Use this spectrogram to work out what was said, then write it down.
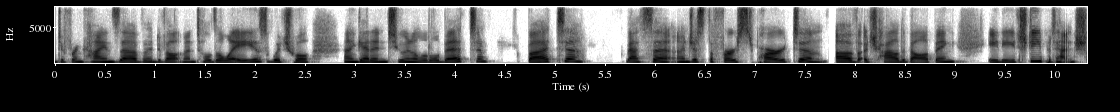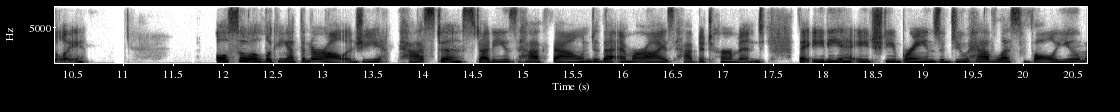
different kinds of developmental delays, which we'll get into in a little bit. But that's just the first part um, of a child developing ADHD potentially. Also, looking at the neurology, past uh, studies have found that MRIs have determined that ADHD brains do have less volume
